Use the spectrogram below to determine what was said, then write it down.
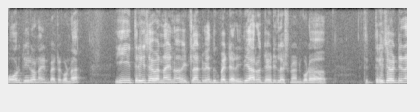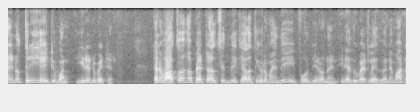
ఫోర్ జీరో నైన్ పెట్టకుండా. ఈ త్రీ సెవెన్ నైన్ ఇట్లాంటివి ఎందుకు పెట్టారు? ఇది ఆ రోజు జేడి లక్ష్మణ్ కూడా three seventy nine three eighty one ఈ రెండు పెట్టారు. కానీ వాస్తవంగా పెట్టాల్సింది చాలా తీవ్రమైంది ఫోర్ జీరో నైన్. ఇది ఎందుకు పెట్టలేదు? అనే మాట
